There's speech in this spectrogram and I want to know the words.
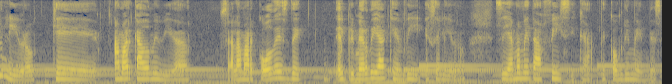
un libro que ha marcado mi vida, o sea, la marcó desde el primer día que vi ese libro. Se llama Metafísica de Cogni Méndez.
